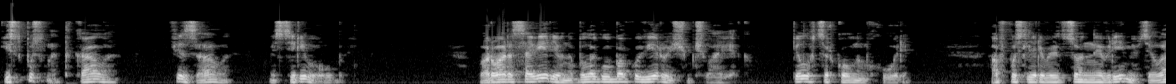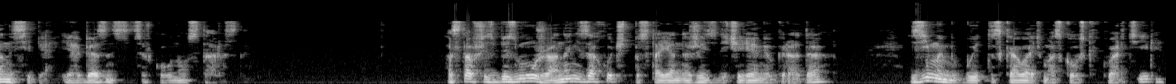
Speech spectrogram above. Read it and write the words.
Искусно ткала, вязала, мастерила обувь. Варвара Савельевна была глубоко верующим человеком, пела в церковном хоре, а в послереволюционное время взяла на себя и обязанности церковного старосты. Оставшись без мужа, она не захочет постоянно жить с дочерями в городах, зимами будет тосковать в московской квартире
